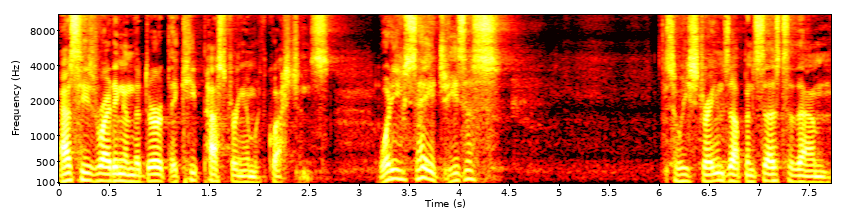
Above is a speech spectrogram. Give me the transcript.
as he's writing in the dirt, they keep pestering him with questions. What do you say, Jesus? So he straightens up and says to them,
